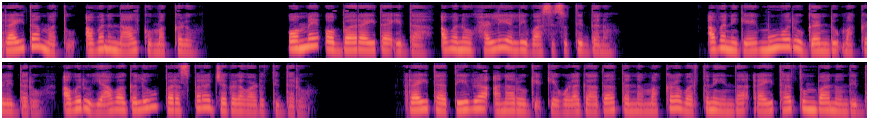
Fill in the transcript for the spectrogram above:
ರೈತ ಮತ್ತು ಅವನ ನಾಲ್ಕು ಮಕ್ಕಳು. ಒಮ್ಮೆ ಒಬ್ಬ ರೈತ ಇದ್ದ ಅವನು ಹಳ್ಳಿಯಲ್ಲಿ ವಾಸಿಸುತ್ತಿದ್ದನು. ಅವನಿಗೆ ಮೂವರು ಗಂಡು ಮಕ್ಕಳಿದ್ದರು, ಅವರು ಯಾವಾಗಲೂ ಪರಸ್ಪರ ಜಗಳವಾಡುತ್ತಿದ್ದರು. ರೈತ ತೀವ್ರ ಅನಾರೋಗ್ಯಕ್ಕೆ ಒಳಗಾದ ತನ್ನ ಮಕ್ಕಳ ವರ್ತನೆಯಿಂದ ರೈತ ತುಂಬಾ ನೊಂದಿದ್ದ,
